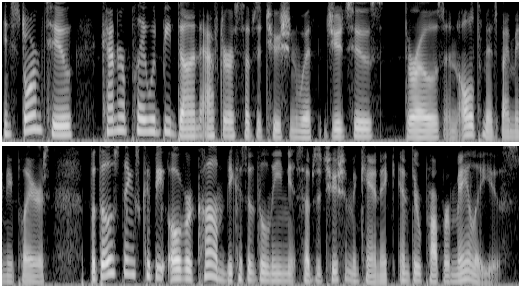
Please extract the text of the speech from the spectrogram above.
In Storm 2, counterplay would be done after a substitution with jutsus, throws, and ultimates by many players, but those things could be overcome because of the lenient substitution mechanic and through proper melee use.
